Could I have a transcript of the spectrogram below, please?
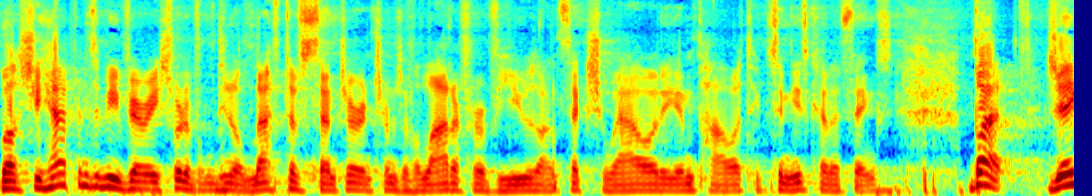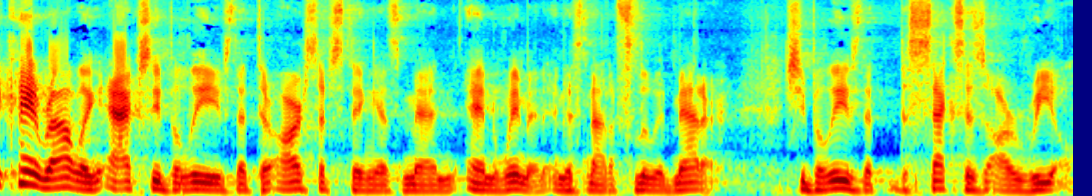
Well, she happens to be very sort of you know, left of center in terms of a lot of her views on sexuality and politics and these kind of things. But J.K. Rowling actually believes that there are such things as men and women, and it's not a fluid matter. She believes that the sexes are real.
